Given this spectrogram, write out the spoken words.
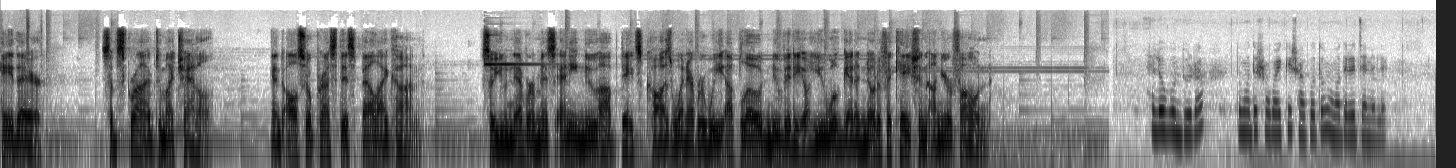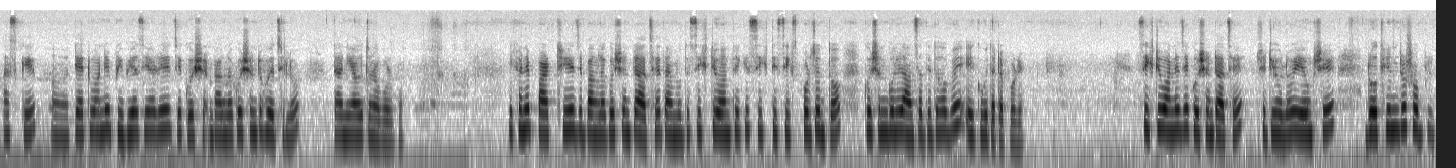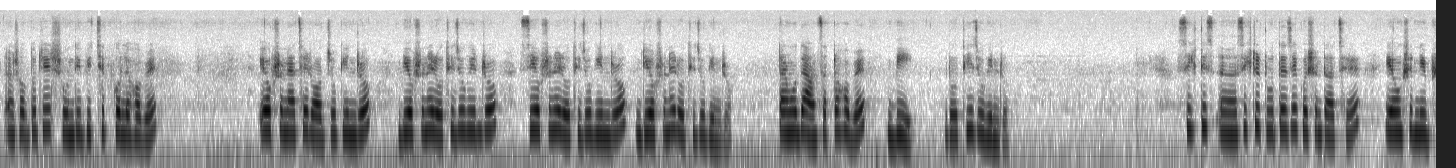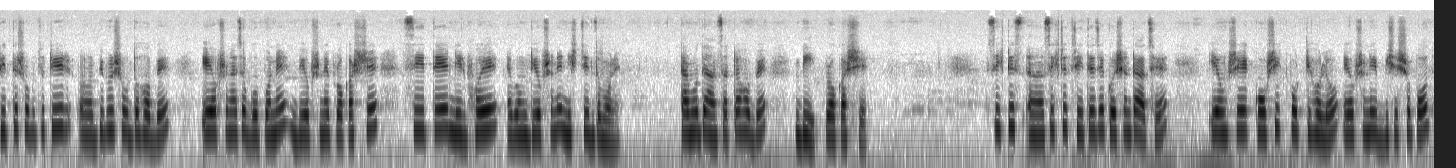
Hey there. Subscribe to my channel. And also press this bell icon. So you never miss any new updates cause whenever we upload new video you will get a notification on your phone. Hello বন্ধুরা তোমাদের সবাইকে স্বাগতম আমাদের এই চ্যানেলে আজকে TET ওয়ানের previous ইয়ারে যে কোয়েশ্চেন বাংলা কোয়েশ্চেনটা হয়েছিল তা নিয়ে আলোচনা করব এখানে পার্ট থ্রি যে বাংলা কোয়েশ্চেনটা আছে, তার মধ্যে সিক্সটি ওয়ান থেকে সিক্সটি সিক্স পর্যন্ত কোয়েশ্চেনগুলির আনসার দিতে হবে এই কবিতাটা পড়ে। সিক্সটি ওয়ানে যে কোয়েশ্চেনটা আছে, সেটি হলো এই অংশে রথীন্দ্র শব্দ- শব্দটির সন্ধি বিচ্ছেদ করলে হবে। এ অপশানে আছে রজ্জুক ইন্দ্র বি অপশানে রথিযুগ ইন্দ্র সি অপশানে রথিযুগ ইন্দ্র ডি অপশানে রথিযুগ ইন্দ্র তার মধ্যে আনসারটা হবে B Rathi Jogindra sixty sixty টুতে যে কোয়েশ্চেনটা আছে এই অংশে নিভৃত্তে শব্দটির বিপরীত শব্দ হবে। এ অপশানে আছে গোপনে, বি অপশানে প্রকাশ্যে সিতে নির্ভয়ে এবং ডি অপশানে নিশ্চিন্ত মনে। তার মধ্যে আনসারটা হবে বি, প্রকাশ্যে। সিক্সটি সিক্সটি থ্রিতে যে কোয়েশ্চেনটা আছে এই অংশে কৌশিক পদটি হলো এ অপশানে বিশেষ্য পদ,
